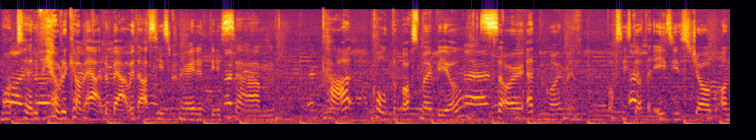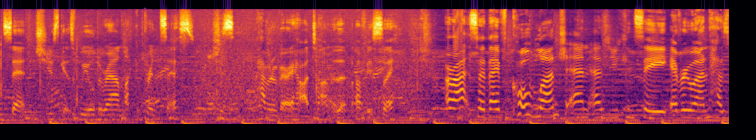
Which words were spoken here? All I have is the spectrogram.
wants her to be able to come out and about with us, he's created this um, cart called the Bossmobile. So at the moment. Bossy's got the easiest job on set. She just gets wheeled around like a princess. She's having a very hard time with it, obviously. All right, so they've called lunch, and as you can see, everyone has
